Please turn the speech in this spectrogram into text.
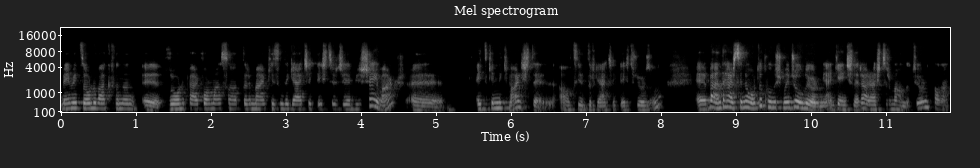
Mehmet Zorlu Vakfı'nın e, Zorlu Performans Sanatları Merkezi'nde gerçekleştireceği bir şey var. E, etkinlik var işte 6 yıldır gerçekleştiriyoruz bunu. E, ben de her sene orada konuşmacı oluyorum yani gençlere araştırma anlatıyorum falan.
